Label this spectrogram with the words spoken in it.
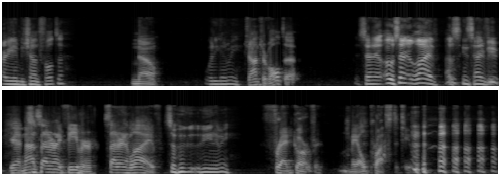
Are you gonna be John Travolta? No, What are you gonna be? John Travolta. Saturday oh, Saturday Night Live. I was thinking Saturday Fever. Yeah, not Saturday Night Fever. Saturday Night Live. So who who are you gonna be? Fred Garvin, male prostitute. I'd,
